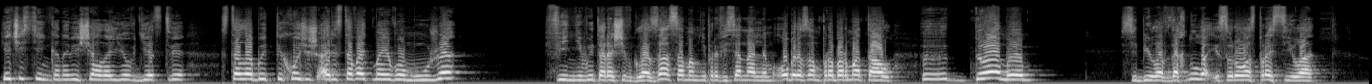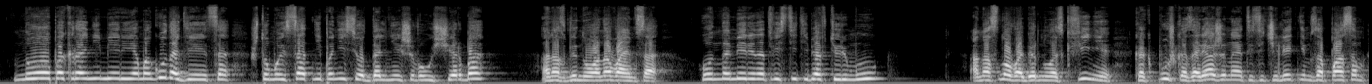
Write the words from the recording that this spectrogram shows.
Я частенько навещала ее в детстве. Стало быть, ты хочешь арестовать моего мужа?» Финни, вытаращив глаза, самым непрофессиональным образом пробормотал. «Э, «Да, мэм». Сибила вздохнула и сурово спросила. «Но, по крайней мере, я могу надеяться, что мой сад не понесет дальнейшего ущерба?» Она взглянула на Ваймса. «Он намерен отвезти тебя в тюрьму?» Она снова обернулась к Фине, как пушка, заряженная тысячелетним запасом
